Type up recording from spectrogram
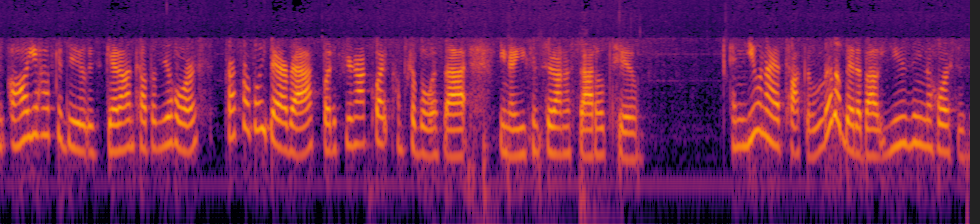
And all you have to do is get on top of your horse, preferably bareback, but if you're not quite comfortable with that, you know, you can sit on a saddle too. And you and I have talked a little bit about using the horse's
